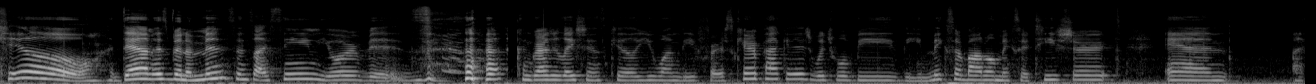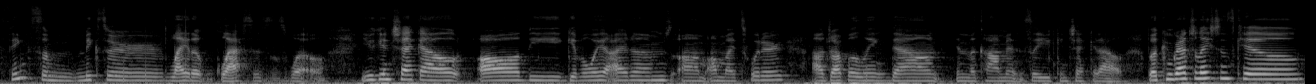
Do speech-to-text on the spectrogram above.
Kill. Damn, it's been a minute since I seen your vids. Congratulations, Kill. You won the first care package, which will be the mixer bottle, mixer t-shirt, and I think some mixer light up glasses as well. You can check out all the giveaway items um, on my Twitter. I'll drop a link down in the comments so you can check it out. But congratulations, Kill.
